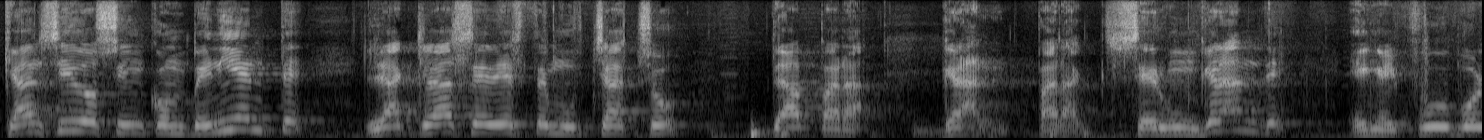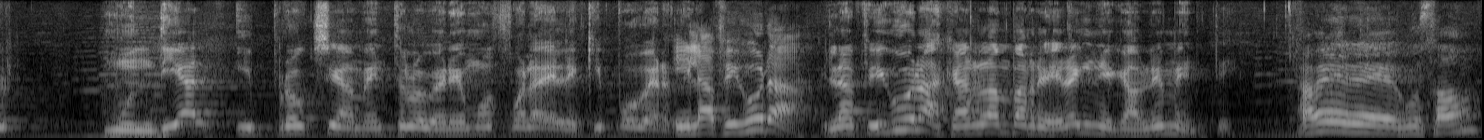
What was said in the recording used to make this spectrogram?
que han sido su inconveniente, la clase de este muchacho da para gran, para ser un grande en el fútbol mundial y próximamente lo veremos fuera del equipo verde. ¿Y la figura? La figura, Carlan Barrera, innegablemente. A ver, eh, Gustavo.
